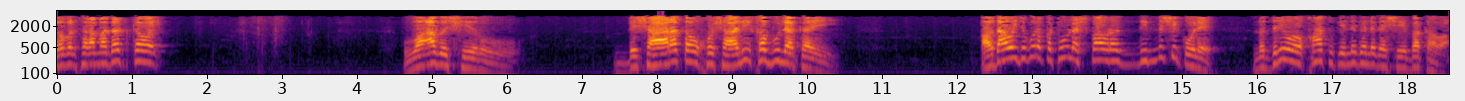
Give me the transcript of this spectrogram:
یو بل سره مدد کوي وابشرو بشارت او خوشحالی قبول کړئ او دا وایي چې ګوره کټوله شپه ورځ دې نشي کوله نو درې اوقاتو کې لګه لګه شی بکوا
